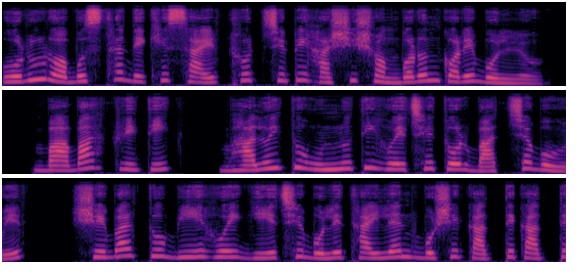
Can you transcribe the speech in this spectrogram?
অরুর অবস্থা দেখে সায়ের ঠোঁট চেপে হাসি সম্বরণ করে বলল, বাবা, কৃতিক, ভালোই তো উন্নতি হয়েছে তোর বাচ্চা বউয়ের, সেবার তো বিয়ে হয়ে গিয়েছে বলে থাইল্যান্ড বসে কাঁদতে কাঁদতে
